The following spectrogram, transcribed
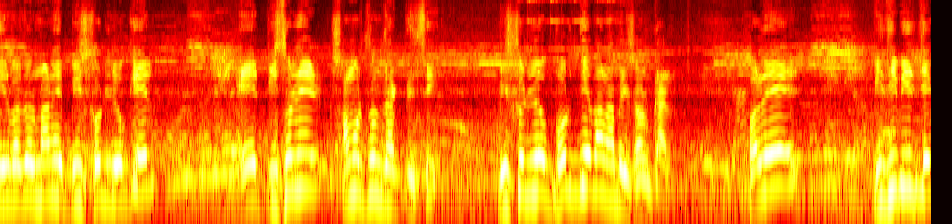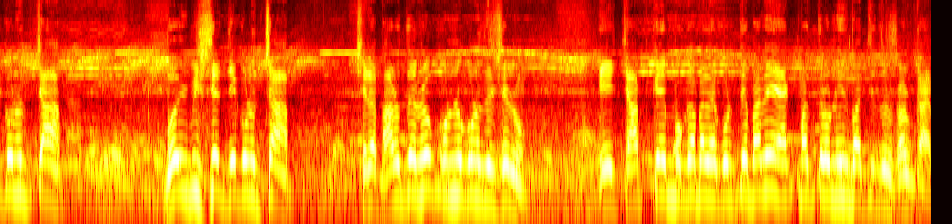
নির্বাচন মানে বিশ কোটি লোকের, এর পিছনে সমর্থন থাকতেছে। বিশ কোটি লোক ভোট দিয়ে বানাবে সরকার। ফলে পৃথিবীর যে কোনো চাপ, বহির্বিশ্বের যে কোনো চাপ, সেটা ভারতের হোক, অন্য কোনো দেশের হোক, এই চাপকে মোকাবেলা করতে পারে একমাত্র নির্বাচিত সরকার।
